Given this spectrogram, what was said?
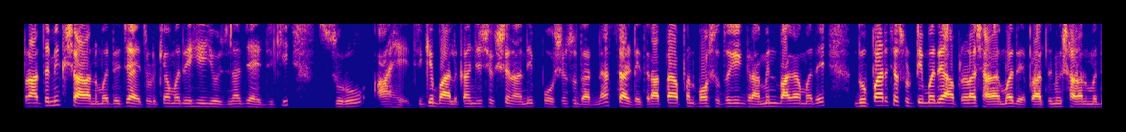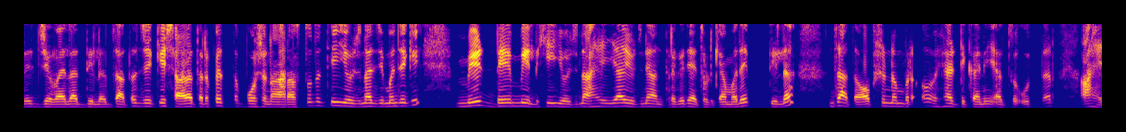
प्राथमिक शाळांमध्ये जे आहे थोडक्यामध्ये ही योजना जी आहे जी की सुरू आहे जी की बालकांचे शिक्षण आणि पोषण सुधारण्यासाठी. तर आता आपण पाहू शकतो की ग्रामीण भागामध्ये दुपारच्या सुट्टीमध्ये आपल्याला शाळांमध्ये प्राथमिक शाळांमध्ये जेवायला दिलं जातं. जे की शाळातर्फेच पोषण आहार असतो. तर ती योजना जी म्हणजे की मिड डे मिल ही योजना आहे. या योजनेअंतर्गत जे आहे थोडक्यामध्ये दिलं जातं. ऑप्शन नंबर अ ह्या ठिकाणी याचं उत्तर आहे.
